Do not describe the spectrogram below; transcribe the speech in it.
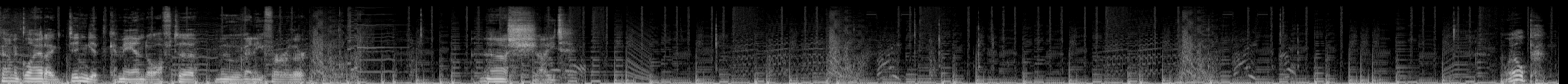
Kind of glad I didn't get the command off to move any further. Ah, shite. Welp.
